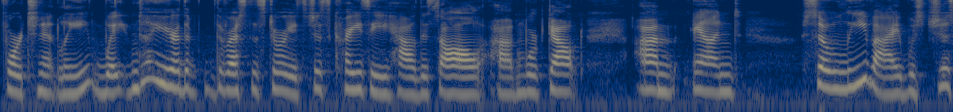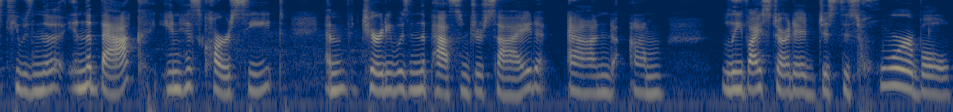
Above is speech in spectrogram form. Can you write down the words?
Fortunately, wait until you hear the, the rest of the story. It's just crazy how this all um, worked out. Um, and so Levi was just, he was in the, in the back in his car seat, and Charity was in the passenger side. And um, Levi started just this horrible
